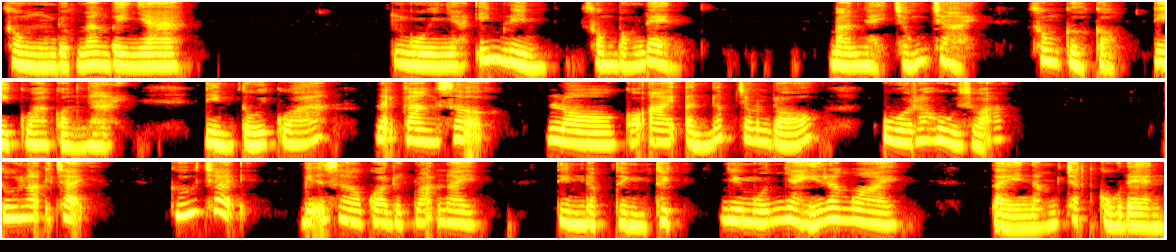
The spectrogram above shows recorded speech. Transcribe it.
không được mang về nhà. Ngôi nhà im lìm, không bóng đèn. Ban ngày trống trải, không cửa cổng, đi qua còn ngại. Đêm tối quá, lại càng sợ, lo có ai ẩn nấp trong đó, ùa ra hù dọa. Tôi lại chạy, cứ chạy, miễn sao qua được đoạn này. Tim đập thình thịch như muốn nhảy ra ngoài. Tay nắm chặt cổ đèn,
